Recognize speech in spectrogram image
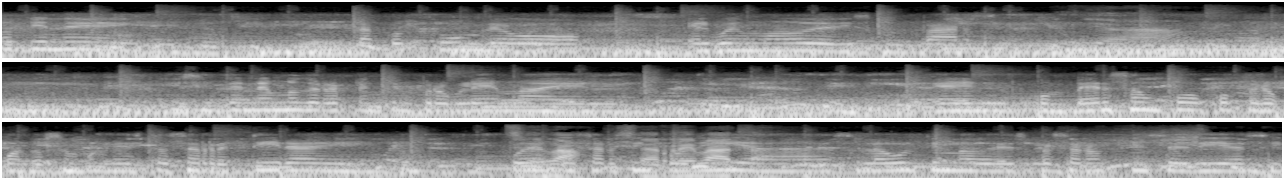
no tiene la costumbre o el buen modo de disculparse. Ya. Y, si tenemos de repente un problema, él, él conversa un poco, pero cuando se molesta se retira y puede pasar cinco días. La última vez pasaron 15 días y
